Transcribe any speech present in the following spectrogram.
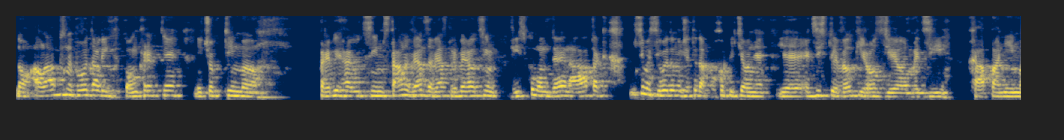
No ale aby sme povedali konkrétne niečo k tým eh, prebiehajúcim, stále viac a viac prebiehajúcim výskumom DNA, tak musíme si uvedomiť, že teda pochopiteľne je, existuje veľký rozdiel medzi chápaním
